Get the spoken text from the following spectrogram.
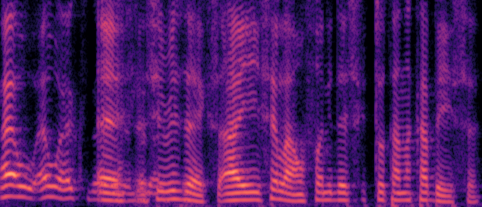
É, o, é o X, né? É, é o Series X. Aí, sei lá, um fone desse que tu tá na cabeça.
